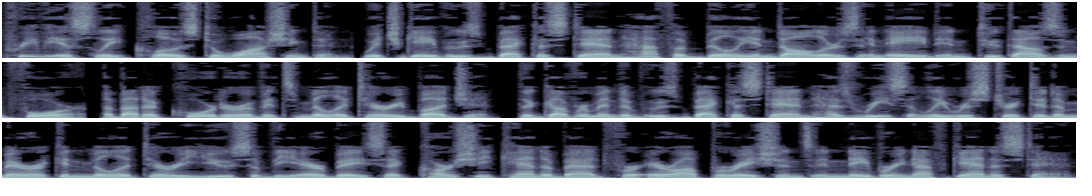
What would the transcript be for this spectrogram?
Previously close to Washington which gave Uzbekistan half a billion dollars in aid in 2004, about a quarter of its military budget, the government of Uzbekistan has recently restricted American military use of the airbase at Karshi Khanabad for air operations in neighboring Afghanistan.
